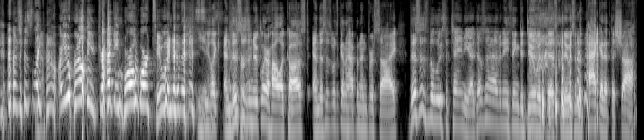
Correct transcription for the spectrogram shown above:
And I'm just like, "Are you really dragging World War II into this?" Yeah. He's like, and this is a nuclear holocaust, and this is what's going to happen in Versailles. This is the Lusitania. It doesn't have anything to do with this, but it was in the packet at the shop.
